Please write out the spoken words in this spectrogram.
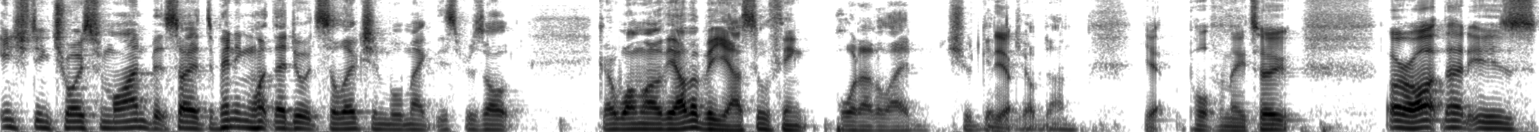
interesting choice for mine. But so depending on what they do at selection will make this result go one way or the other. But yeah, I still think Port Adelaide should get Yep. the job done. Yeah, Port for me too. All right, that is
